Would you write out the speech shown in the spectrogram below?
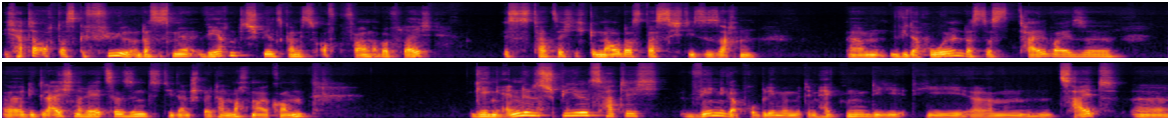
ich hatte auch das Gefühl, und das ist mir während des Spielens gar nicht so aufgefallen, aber vielleicht ist es tatsächlich genau das, dass sich diese Sachen ähm, wiederholen, dass das teilweise äh, die gleichen Rätsel sind, die dann später nochmal kommen. Gegen Ende des Spiels hatte ich weniger Probleme mit dem Hacken. Die, die ähm, Zeit äh,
